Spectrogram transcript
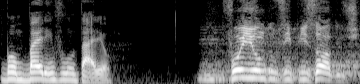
Bombeiro Involuntário. Foi um dos episódios,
